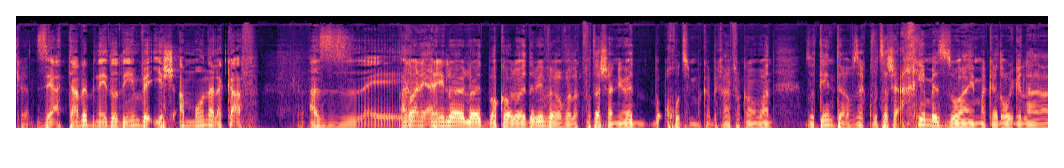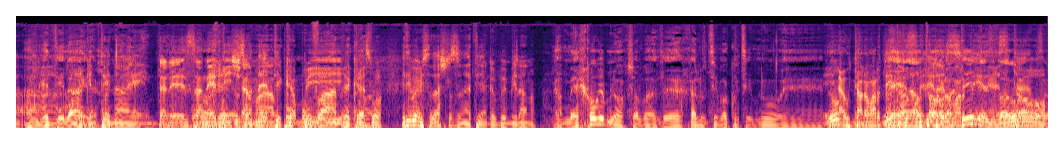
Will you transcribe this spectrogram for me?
כן. זה אתה ובני דודים ויש המון על הכף. אז... אה, אגב, אני, אני לא לא אוהד בוקה או לא אוהד ריבר, אבל הקבוצה שאני אוהד, חוץ ממכבי חיפה כמובן, זאת אינטר, זו הקבוצה שהכי מזוהה עם הכדורגל הארגנטינאי. אינטר, זנטי שם, זנטי פופי. כמובן, וקרספו. נכון. הייתי במסעדה של זנטי, אגב, במילאנו. גם איך קוראים לו עכשיו, זה חלוץ עם הקוצים, נו, אה, נו. לאוטרו מרטינס, ברור.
